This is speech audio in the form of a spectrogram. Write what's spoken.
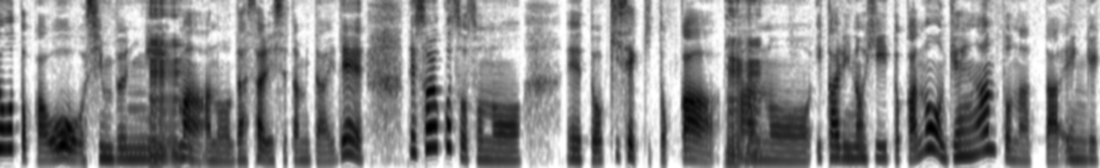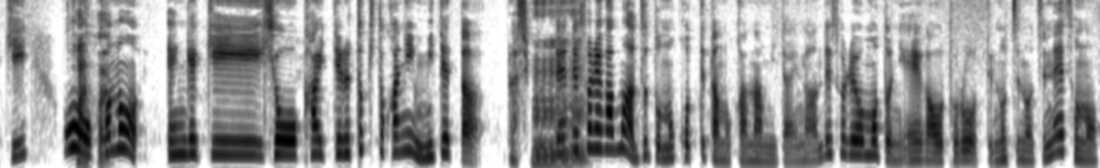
表とかを新聞に、うんうんまあ、あの出したりしてたみたいででそれこそその。えー、と奇跡とか、うんうん。あの怒りの日とかの原案となった演劇を、はいはい。この演劇表を書いてる時とかに見てたらしくて、うんでそれがまあずっと残ってたのかなみたいなでそれを元に映画を撮ろうって後々ねその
